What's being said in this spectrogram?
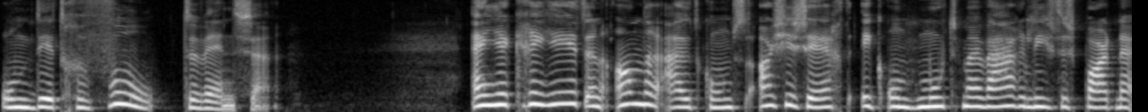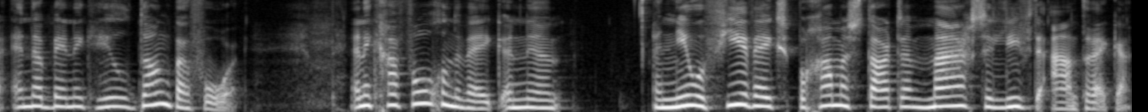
om dit gevoel te wensen. En je creëert een andere uitkomst als je zegt: Ik ontmoet mijn ware liefdespartner en daar ben ik heel dankbaar voor. En ik ga volgende week een, uh, een nieuwe vierweekse programma starten: Maagse liefde aantrekken.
